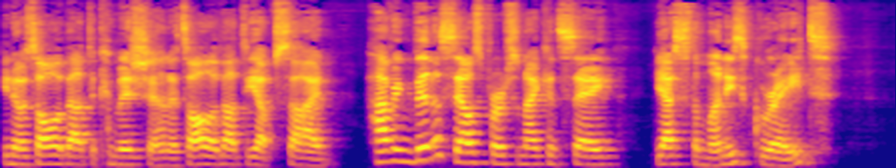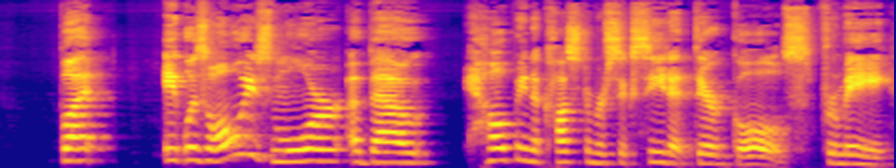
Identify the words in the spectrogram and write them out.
you know, it's all about the commission. It's all about the upside. Having been a salesperson, I can say, yes, the money's great, but it was always more about helping a customer succeed at their goals for me.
